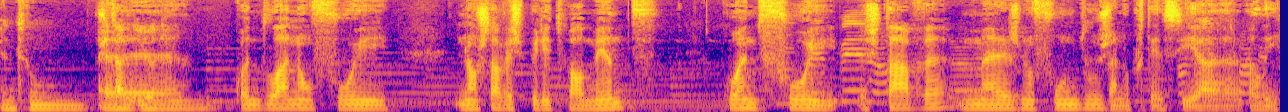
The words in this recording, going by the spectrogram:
entre um estado uh, e outro? Eh, quando lá não fui, não estava espiritualmente. Quando fui, estava, mas no fundo já não pertencia ali.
